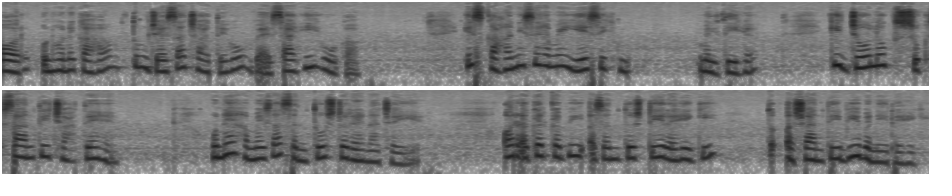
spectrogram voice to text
और उन्होंने कहा, तुम जैसा चाहते हो, वैसा ही होगा। इस कहानी से हमें ये सीख मिलती है कि जो लोग सुख शांति चाहते हैं, उन्हें हमेशा संतुष्ट रहना चाहिए। और अगर कभी असंतुष्टि रहेगी तो अशांति भी बनी रहेगी।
